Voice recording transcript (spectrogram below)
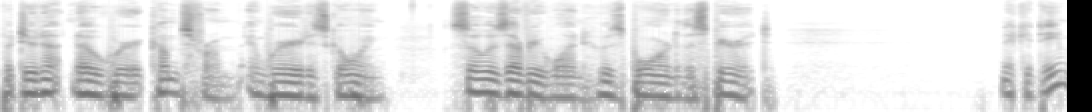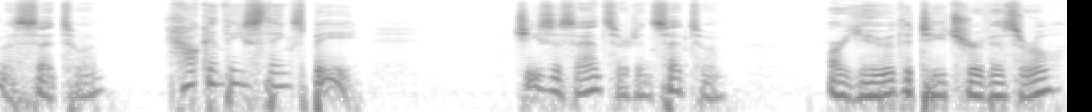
but do not know where it comes from and where it is going. So is everyone who is born of the Spirit. Nicodemus said to him, How can these things be? Jesus answered and said to him, Are you the teacher of Israel,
